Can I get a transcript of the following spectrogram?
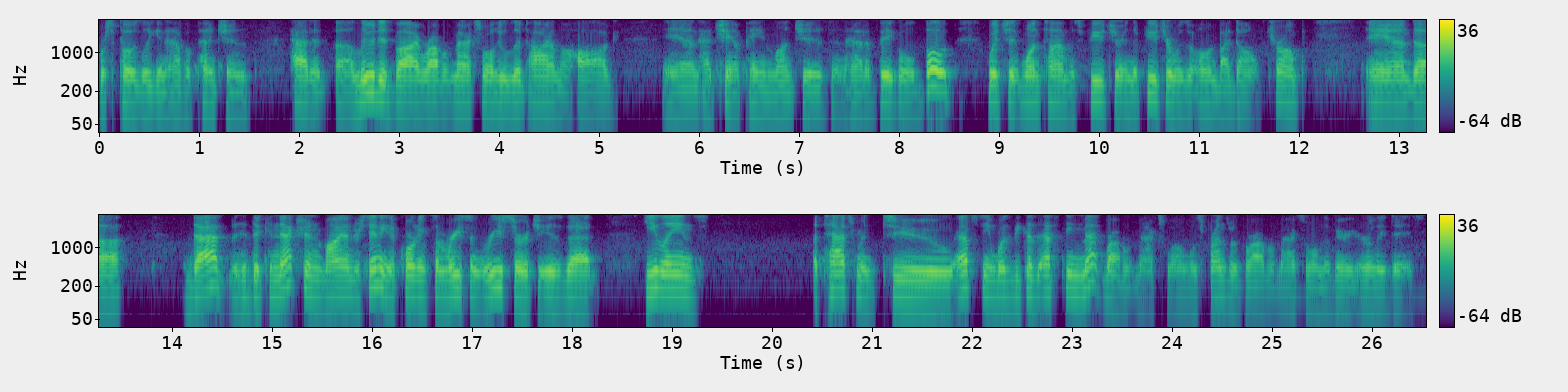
were supposedly going to have a pension had it uh, looted by Robert Maxwell who lived high on the hog and had champagne lunches and had a big old boat, which at one time was future in the future was owned by Donald Trump, and uh, that the connection. My understanding, according to some recent research, is that Ghislaine's attachment to Epstein was because Epstein met Robert Maxwell and was friends with Robert Maxwell in the very early days,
